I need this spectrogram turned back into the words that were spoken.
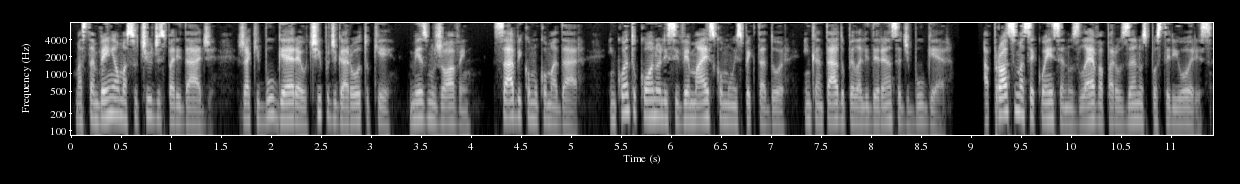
mas também há uma sutil disparidade, já que Bulger é o tipo de garoto que, mesmo jovem, sabe como comandar, enquanto Connolly se vê mais como um espectador, encantado pela liderança de Bulger. A próxima sequência nos leva para os anos posteriores,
